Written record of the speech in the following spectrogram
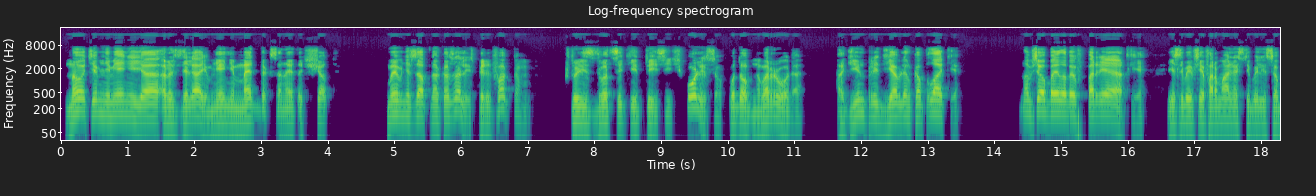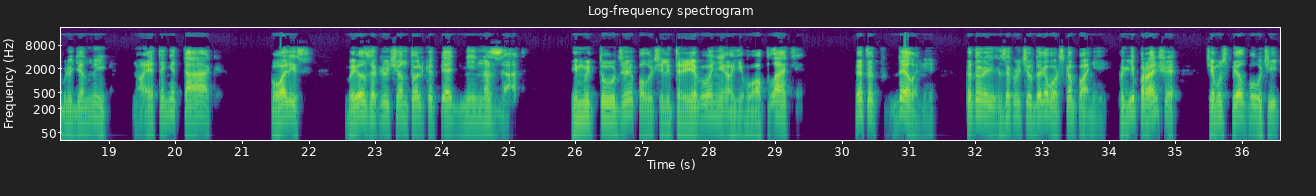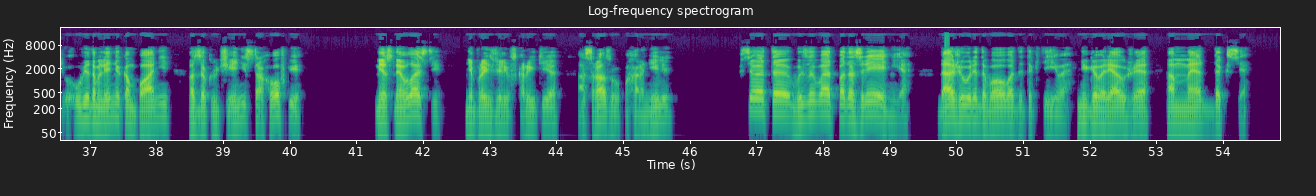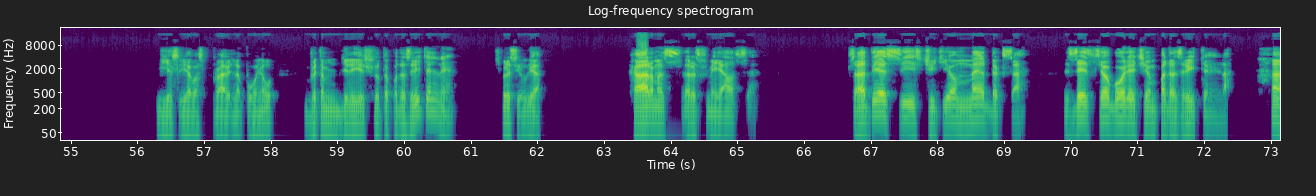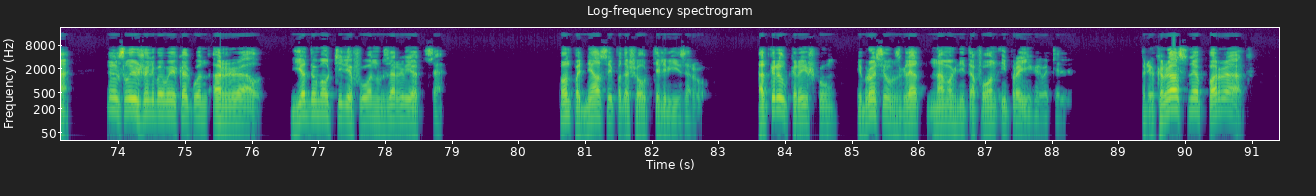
но, тем не менее, я разделяю мнение Меддокса на этот счет. Мы внезапно оказались перед фактом, что из двадцати тысяч полисов подобного рода один предъявлен к оплате. Но все было бы в порядке, если бы все формальности были соблюдены, но это не так. Полис был заключен только пять дней назад, и мы тут же получили требование о его оплате. Этот Делани который заключил договор с компанией, погиб раньше, чем успел получить уведомление компании о заключении страховки. Местные власти не произвели вскрытия, а сразу похоронили. Все это вызывает подозрения даже у рядового детектива, не говоря уже о Меддоксе. Если я вас правильно понял, в этом деле есть что-то подозрительное? — спросил я. Хармас рассмеялся. В соответствии с чутьем Меддокса здесь все более чем подозрительно. Ха! Слышали бы вы, как он орал. Я думал, телефон взорвется. Он поднялся и подошел к телевизору. Открыл крышку и бросил взгляд на магнитофон и проигрыватель. Прекрасный аппарат.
